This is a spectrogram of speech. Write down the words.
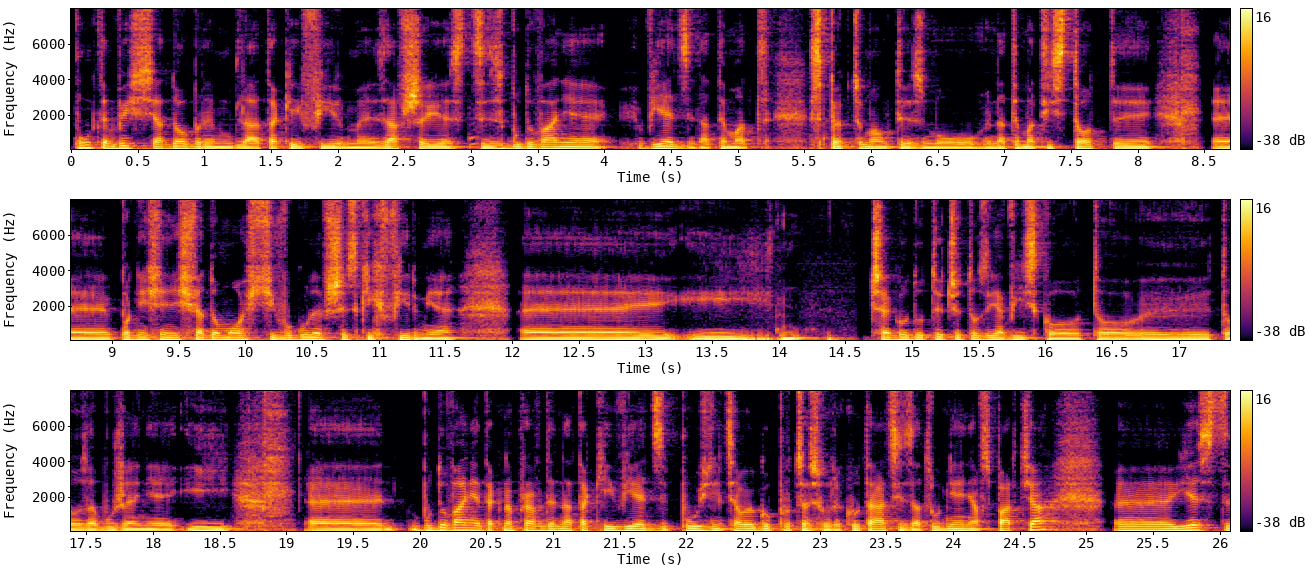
punktem wyjścia dobrym dla takiej firmy zawsze jest zbudowanie wiedzy na temat spektrum autyzmu, na temat istoty, podniesienie świadomości w ogóle wszystkich w firmie e, i czego dotyczy to zjawisko, to, y, to zaburzenie i e, budowanie tak naprawdę na takiej wiedzy później całego procesu rekrutacji, zatrudnienia, wsparcia jest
